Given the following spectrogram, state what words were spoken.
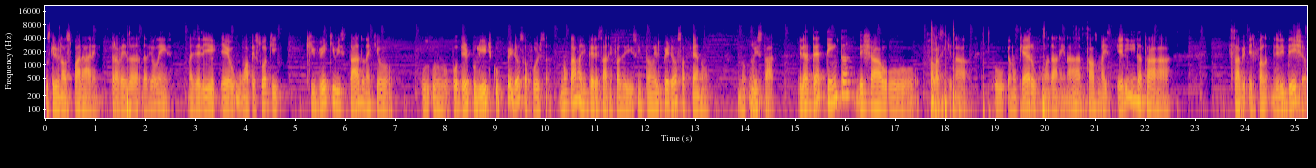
os criminosos pararem através da, da violência. Mas ele é uma pessoa que, que vê que o Estado, né, que o, o, o poder político perdeu sua força. Não está mais interessado em fazer isso. Então ele perdeu a sua fé no, no, no. Estado. Ele até tenta deixar o. falar assim que não, o- eu não quero comandar nem nada e tal, mas ele ainda tá. Sabe, ele fala, ele deixa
